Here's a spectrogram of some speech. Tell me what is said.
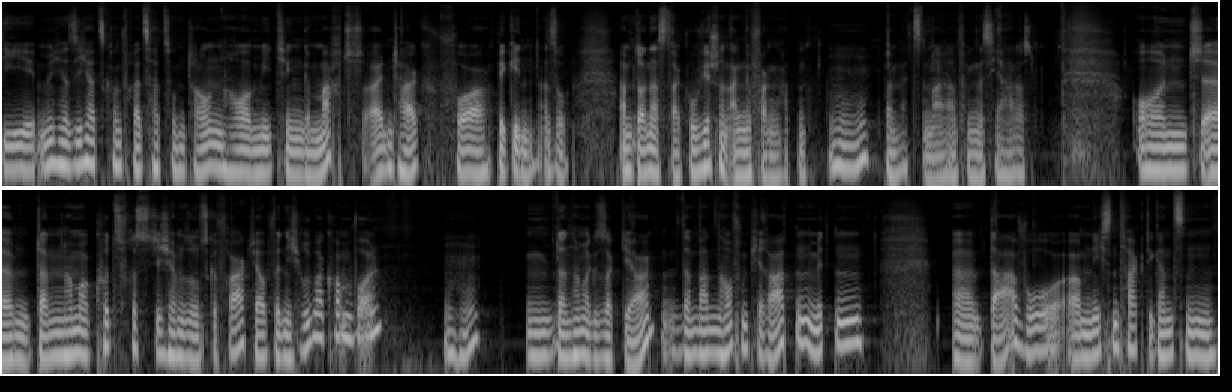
die Münchner Sicherheitskonferenz hat so ein Town Hall Meeting gemacht, einen Tag vor Beginn, also am Donnerstag, wo wir schon angefangen hatten, mhm. beim letzten Mal, Anfang des Jahres. Und ähm, dann haben wir kurzfristig, haben sie uns gefragt, ja, ob wir nicht rüberkommen wollen. Mhm. Dann haben wir gesagt, ja. Dann waren ein Haufen Piraten mitten äh, da, wo am nächsten Tag die ganzen,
